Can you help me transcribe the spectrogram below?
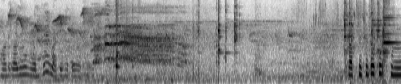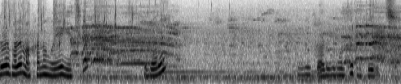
ঘটগাড়ুর মধ্যেই বাটি ভাতে বানাবো। সব কিছু তো খুব সুন্দরভাবে মাখানো হয়ে গেছে। এবারে গাড়ুর মধ্যে ঢুকিয়ে দিচ্ছি।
